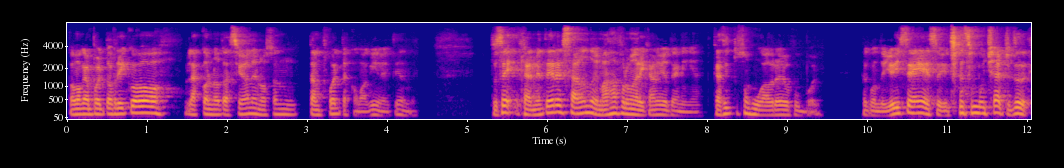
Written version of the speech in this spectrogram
como que en Puerto Rico las connotaciones no son tan fuertes como aquí, ¿me entiendes? Entonces, realmente era el salón donde más afroamericano yo tenía. Casi todos son jugadores de fútbol. cuando yo hice eso, yo un muchachos, entonces,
